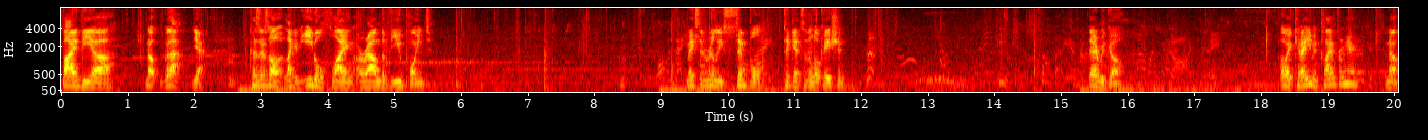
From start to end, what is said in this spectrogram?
by the, uh, no, that, yeah. Because there's a, like an eagle flying around the viewpoint. Makes it really simple to get to the location. There we go. Oh wait, can I even climb from here? No.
